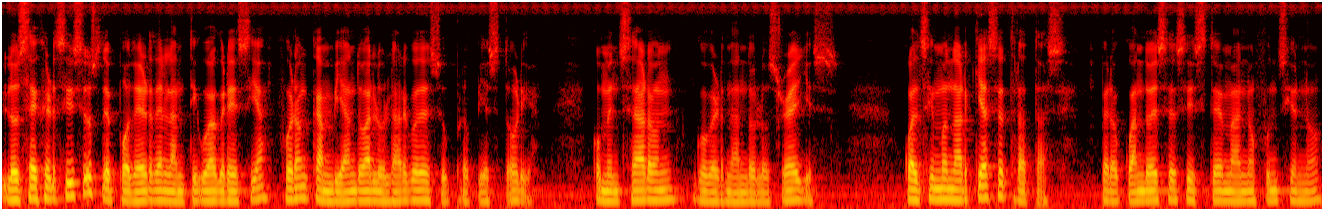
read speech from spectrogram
Los ejercicios de poder de la antigua Grecia fueron cambiando a lo largo de su propia historia. Comenzaron gobernando los reyes, cual si monarquía se tratase, pero cuando ese sistema no funcionó,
